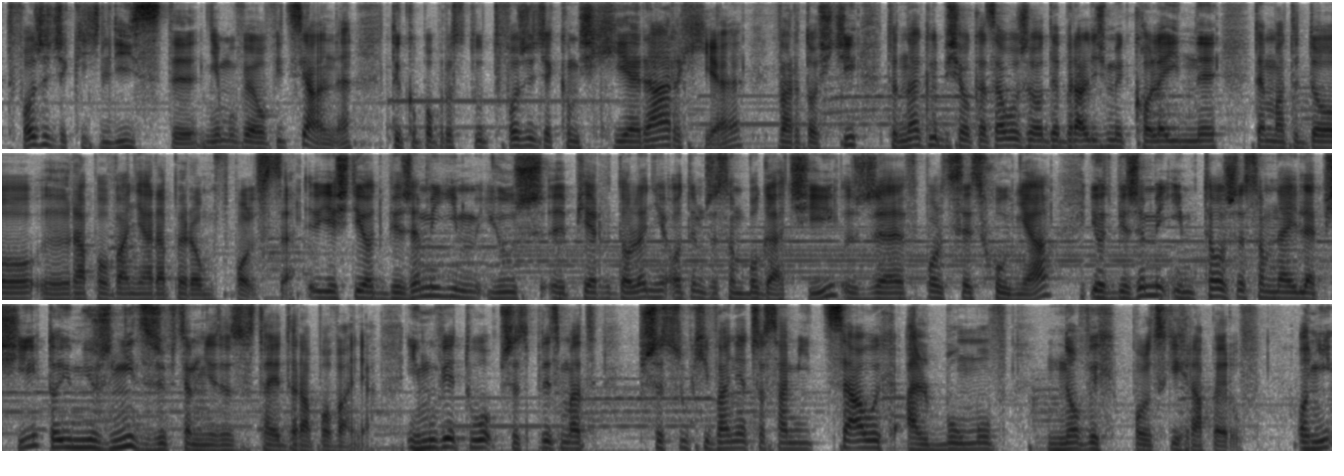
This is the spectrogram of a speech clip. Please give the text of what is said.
tworzyć jakieś listy, nie mówię oficjalne, tylko po prostu tworzyć jakąś hierarchię wartości, to nagle by się okazało, że odebraliśmy kolejny temat do y, rapowania raperom w Polsce. Jeśli odbierzemy im już y, pierdolenie o tym, że są bogaci, że w Polsce jest chujnia i odbierzemy im to, że są najlepsi, to im już nic żywcem nie zostaje do rapowania. I mówię tu przez pryzmat przesłuchiwania czasami całych albumów nowych polskich raperów. Oni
